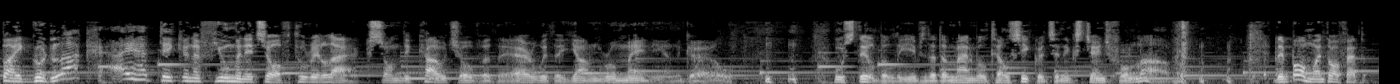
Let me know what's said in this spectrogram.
By good luck, I had taken a few minutes off to relax on the couch over there with a young Romanian girl who still believes that a man will tell secrets in exchange for love. the bomb went off at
